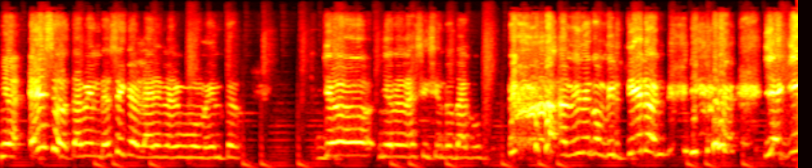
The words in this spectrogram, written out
Eso también de eso hay que hablar en algún momento. Yo, yo no nací siendo taku. a mí me convirtieron. y aquí,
